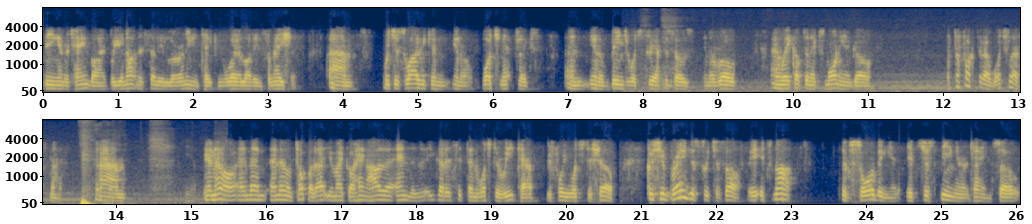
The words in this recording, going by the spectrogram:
being entertained by it, but you're not necessarily learning and taking away a lot of information. Um, which is why we can, you know, watch Netflix and you know binge watch three episodes in a row, and wake up the next morning and go, "What the fuck did I watch last night?" um, you know, and then and then on top of that, you might go, "Hang on, how did it end?" You got to sit there and watch the recap before you watch the show, because your brain just switches off. It's not absorbing it; it's just being entertained. So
